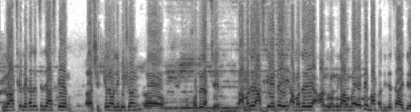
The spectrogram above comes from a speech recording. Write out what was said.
কিন্তু আজকে দেখা যাচ্ছে যে আজকে শীতকালীন অধিবেশন হতে যাচ্ছে। তো আমাদের আজকে এটাই, আমাদের এই আন্দোলন থেকে আমরা এটাই বার্তা দিতে চাই যে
